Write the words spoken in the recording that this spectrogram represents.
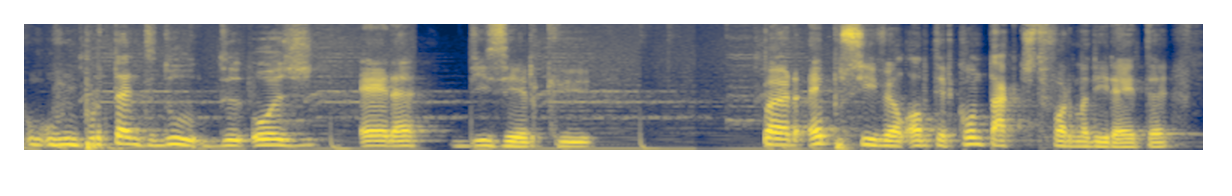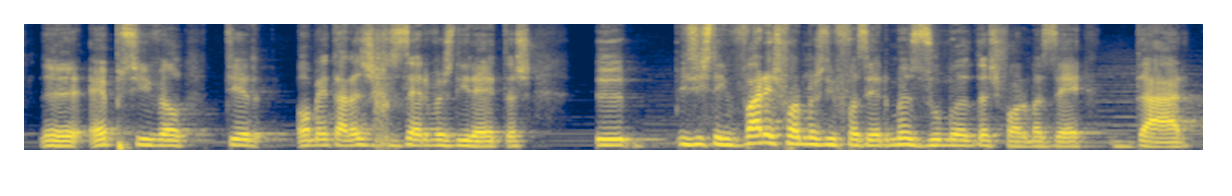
o, o, importante do, de hoje era dizer que para, é possível obter contactos de forma direta, eh, é possível ter, aumentar as reservas diretas, eh, existem várias formas de o fazer, mas uma das formas é dar,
